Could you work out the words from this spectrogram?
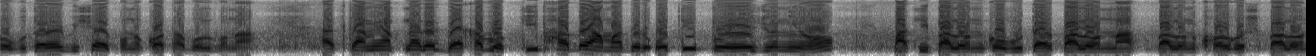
কবুতরের বিষয়ে কোনো কথা বলব না। আজকে আমি আপনাদের দেখাবো কীভাবে আমাদের অতি প্রয়োজনীয় পাখি পালন, কবুতর পালন, মাছ পালন, খরগোশ পালন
